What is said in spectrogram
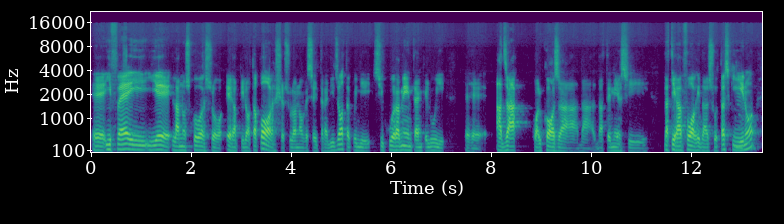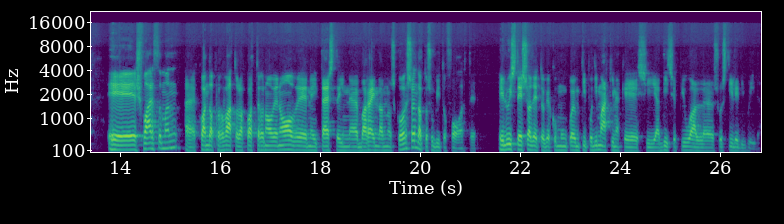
Eh, Ifei Ie l'anno scorso era pilota Porsche sulla 963 di Jota, quindi sicuramente anche lui eh, ha già qualcosa da, da, tenersi, da tirar fuori dal suo taschino. Mm. E Schwarzman, eh, quando ha provato la 499 nei test in Bahrain l'anno scorso, è andato subito forte. E lui stesso ha detto che comunque è un tipo di macchina che si addice più al suo stile di guida.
